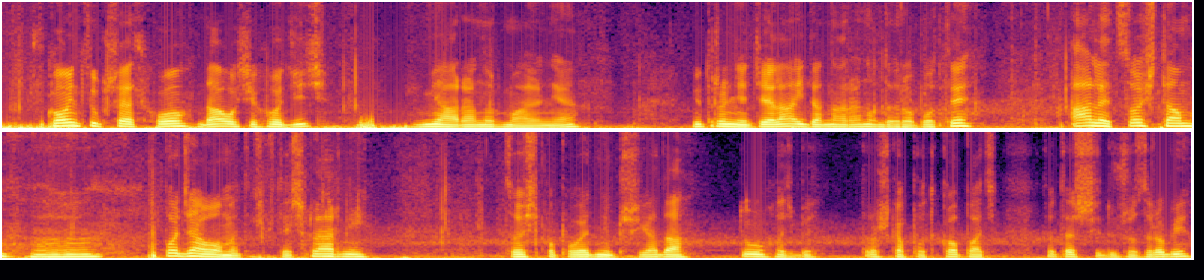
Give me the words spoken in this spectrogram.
W końcu przeschło, dało się chodzić w miarę normalnie. Jutro niedziela, idę na rano do roboty, ale coś tam e, podziałamy też w tej szklarni. Coś po południu przyjada, tu choćby troszkę podkopać, to też się dużo zrobi.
